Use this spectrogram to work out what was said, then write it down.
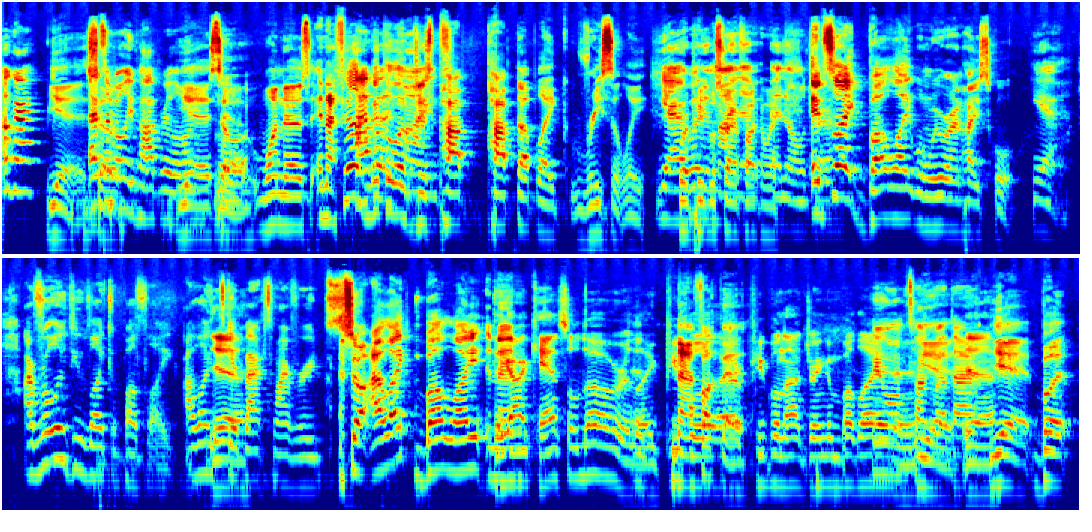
Okay. Yeah, That's so- a really popular one. Yeah, so Yeah. one of those, and I feel like wouldn't Michelob just mind. pop popped up like recently. Yeah, where people started mind fucking an- with. an Ultra. It's like Bud Light when we were in high school. Yeah. I really do like a Bud Light. I like Yeah. to get back to my roots. So I like Bud Light, and They then got canceled though, or like Nah, people, fuck are that. people not drinking Bud Light. We won't or- talk yeah, about that. Yeah. yeah, but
